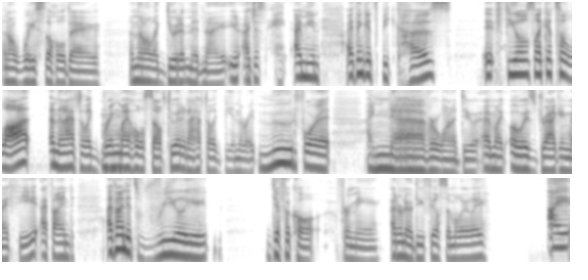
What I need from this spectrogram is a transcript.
and I'll waste the whole day, and then I'll like do it at midnight. You know, I just, I mean, I think it's because it feels like it's a lot, and then I have to like bring mm-hmm. my whole self to it, and I have to like be in the right mood for it. I never want to do it. I'm like always dragging my feet. I find I find it's really difficult for me. I don't know, do you feel similarly? I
